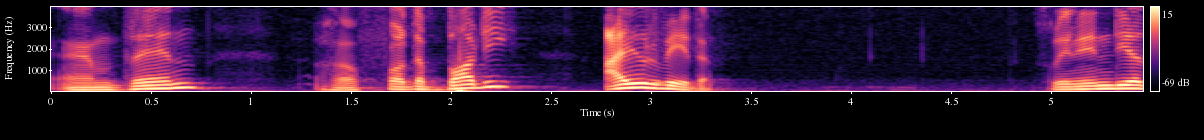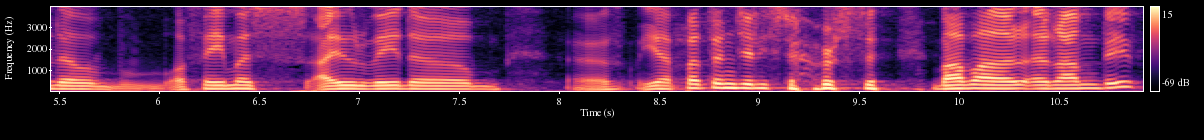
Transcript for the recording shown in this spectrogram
And then uh, for the body, Ayurveda. So in India, the famous Ayurveda, uh, yeah, Patanjali stores, Baba Ramdev.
